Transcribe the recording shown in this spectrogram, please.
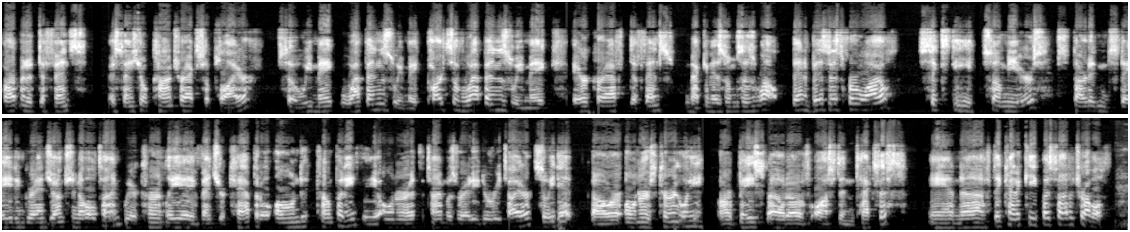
Department of Defense essential contract supplier so we make weapons, we make parts of weapons, we make aircraft defense mechanisms as well. Been in business for a while, 60 some years. Started and stayed in Grand Junction the whole time. We are currently a venture capital owned company. The owner at the time was ready to retire, so he did. Our owners currently are based out of Austin, Texas. And uh, they kind of keep us out of trouble.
